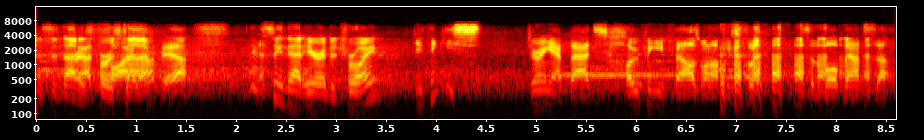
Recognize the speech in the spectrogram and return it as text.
This is not his first time. Yeah. I've seen that here in Detroit. Do you think he's during at bats hoping he fouls one off his foot so the ball bounces up?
